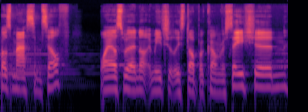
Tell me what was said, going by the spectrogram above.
Cosmas himself. Why else would I not immediately stop a conversation?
